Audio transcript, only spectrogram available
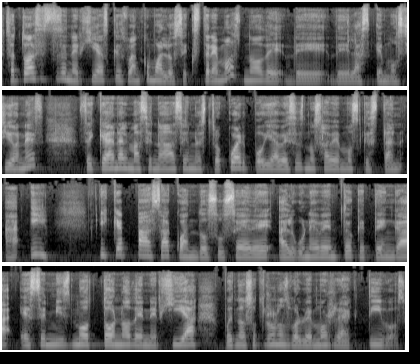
O sea, todas estas energías que van como a los extremos, ¿no? De, de, de las emociones, se quedan almacenadas en nuestro cuerpo y a veces no sabemos que están ahí. ¿Y qué pasa cuando sucede algún evento que tenga ese mismo tono de energía? Pues nosotros nos volvemos reactivos.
